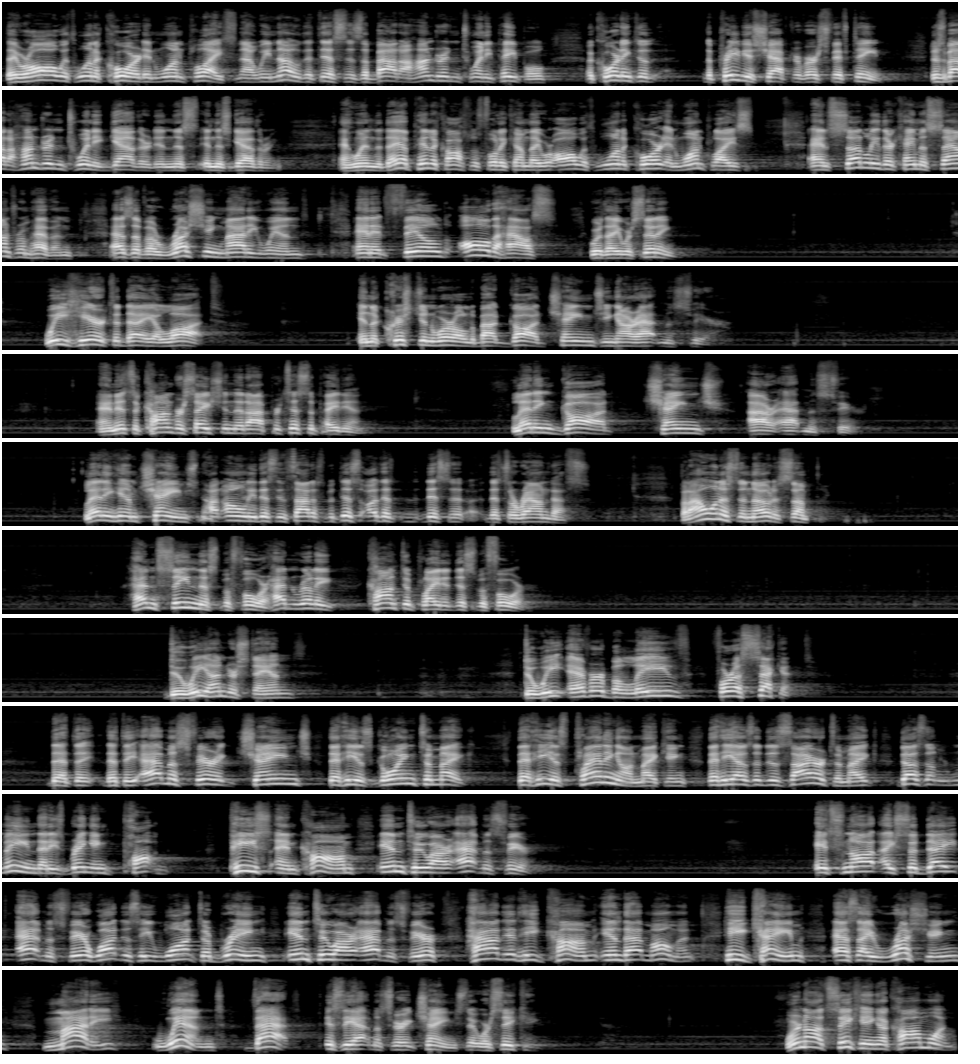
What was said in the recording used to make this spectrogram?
they were all with one accord in one place. Now we know that this is about 120 people, according to the previous chapter, verse 15. There's about 120 gathered in this, in this gathering. And when the day of Pentecost was fully come, they were all with one accord in one place. And suddenly there came a sound from heaven as of a rushing mighty wind, and it filled all the house where they were sitting. We hear today a lot in the Christian world about God changing our atmosphere. And it's a conversation that I participate in. Letting God change our atmosphere. Letting Him change not only this inside us, but this, uh, this, this uh, that's around us. But I want us to notice something. Hadn't seen this before, hadn't really contemplated this before. Do we understand? Do we ever believe for a second that the, that the atmospheric change that he is going to make, that he is planning on making, that he has a desire to make, doesn't mean that he's bringing peace and calm into our atmosphere? It's not a sedate atmosphere. What does he want to bring into our atmosphere? How did he come in that moment? He came as a rushing, mighty wind. That is the atmospheric change that we're seeking. We're not seeking a calm one.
